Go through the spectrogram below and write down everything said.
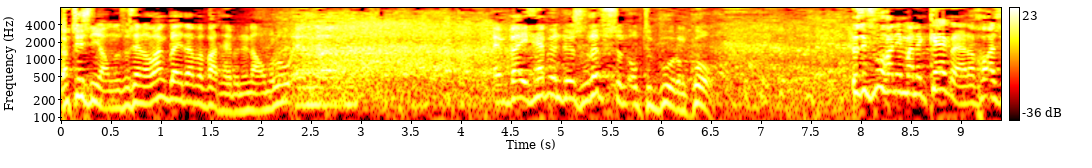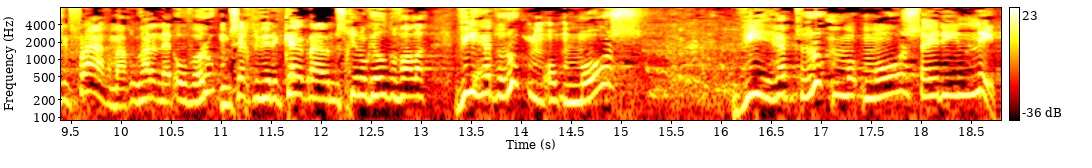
Dat is niet anders. We zijn al lang blij dat we wat hebben in Almelo. En, eh, en wij hebben dus rupsen op de boerenkool. Dus ik vroeg aan die man in kerkraad, als ik vragen mag, u had het net over roepen. Zegt u weer in kerkraad misschien ook heel toevallig, wie hebt roepen op een moos? Wie hebt roepen op een moos? Zei hij, nee.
